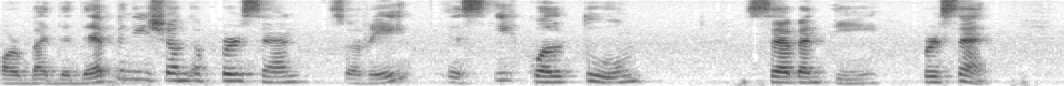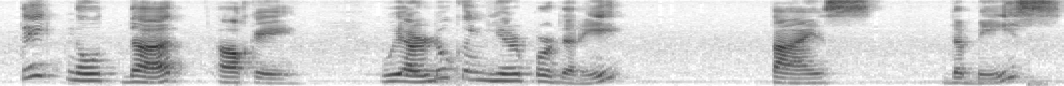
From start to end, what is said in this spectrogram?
or by the definition of percent, so rate is equal to 70%. Take note that, okay, we are looking here for the rate times the base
